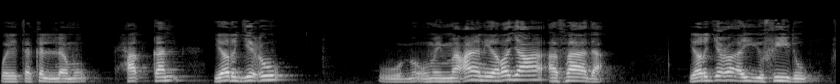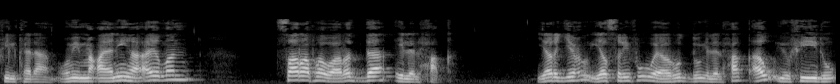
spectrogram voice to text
ويتكلم حقا. يرجع ومن معاني رجع أفاد. يرجع أي يفيد في الكلام. ومن معانيها أيضا صرف ورد إلى الحق. يرجع يصرف ويرد إلى الحق أو يفيد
